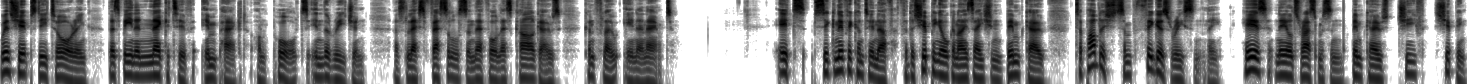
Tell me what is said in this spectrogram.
With ships detouring, there's been a negative impact on ports in the region as less vessels and therefore less cargoes can flow in and out. It's significant enough for the shipping organisation BIMCO to publish some figures recently Here's Niels Rasmussen, BIMCO's chief shipping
